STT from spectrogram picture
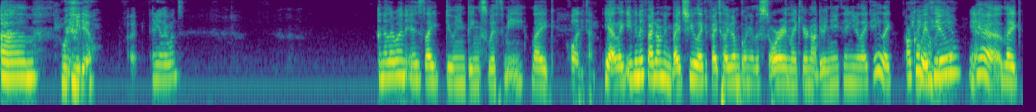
um, what can you do? Uh, any other ones? another one is like doing things with me, like. Quality time. Yeah, like even if I don't invite you, like if I tell you I'm going to the store and like you're not doing anything, you're like, hey, like I'll Can go I with come you. Yeah. Yeah. like,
